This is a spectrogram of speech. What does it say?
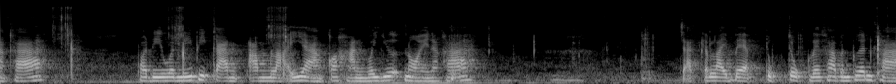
นะคะ พอดีวันนี้พี่การตำหลายอย่างก็หั่นไว้เยอะหน่อยนะคะ จัดกันหลายแบบจุกๆเลยค่ะเพื่อนๆค่ะ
